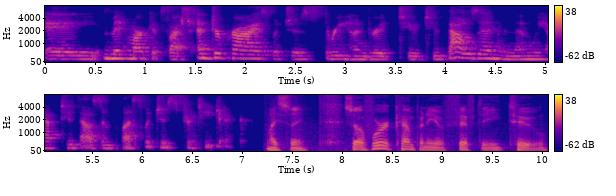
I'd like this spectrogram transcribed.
a mid market slash enterprise, which is 300 to 2000. And then we have 2000 plus, which is strategic. I see. So if we're a company of 52,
